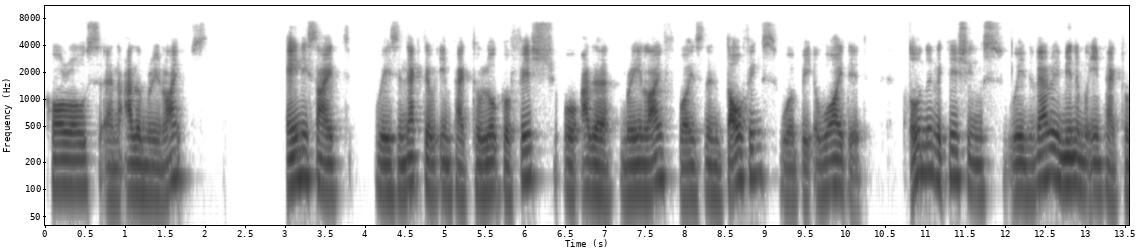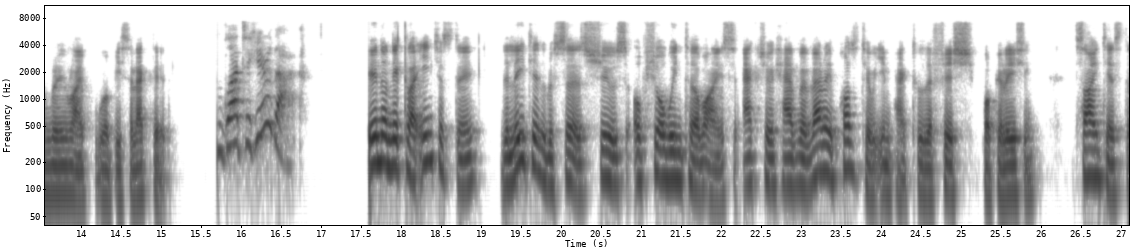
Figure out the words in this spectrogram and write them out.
corals, and other marine lives. Any site with negative impact to local fish or other marine life, for instance, dolphins, will be avoided. Only locations with very minimal impact to marine life will be selected. I'm glad to hear that. You know, Nicola, interesting, the latest research shows offshore wind turbines actually have a very positive impact to the fish population. Scientists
